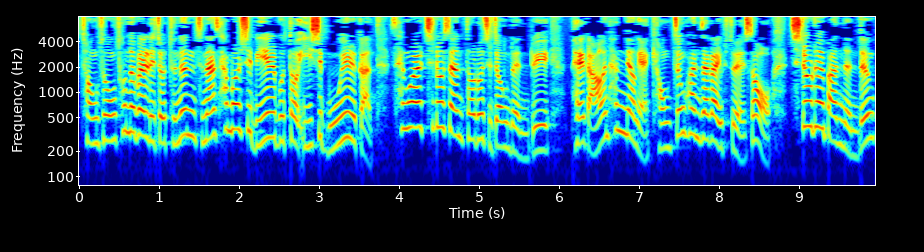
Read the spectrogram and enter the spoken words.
청송 소노벨 리조트는 지난 3월 12일부터 25일간 생활치료센터로 지정된 뒤 191명의 경증 환자가 입소해서 치료를 받는 등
